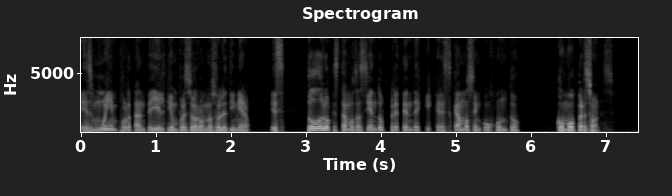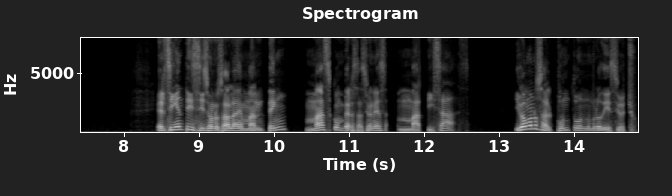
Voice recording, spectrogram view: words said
es muy importante y el tiempo es oro, no solo es dinero. Es todo lo que estamos haciendo pretende que crezcamos en conjunto como personas. El siguiente inciso nos habla de mantén más conversaciones matizadas. Y vámonos al punto número 18.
